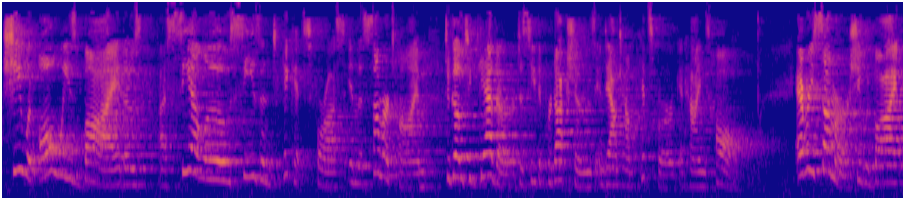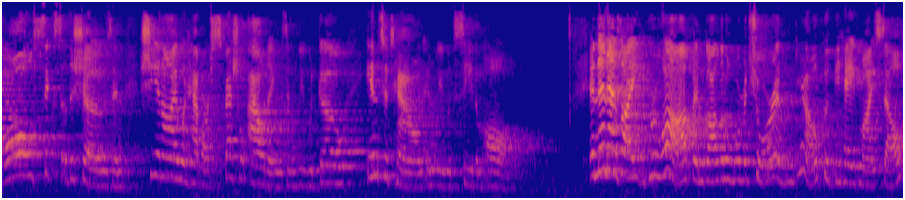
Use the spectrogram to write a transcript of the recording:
she would always buy those uh, CLO season tickets for us in the summertime to go together to see the productions in downtown Pittsburgh at Heinz Hall. Every summer, she would buy all six of the shows, and she and I would have our special outings, and we would go into town and we would see them all. And then as I grew up and got a little more mature and, you know, could behave myself,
